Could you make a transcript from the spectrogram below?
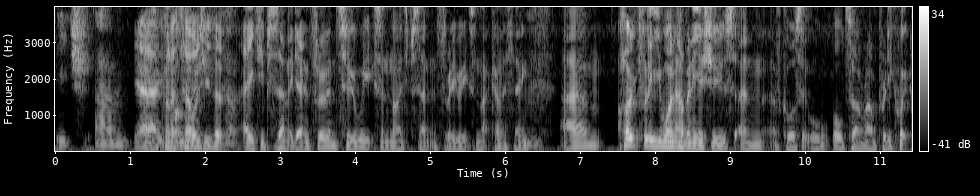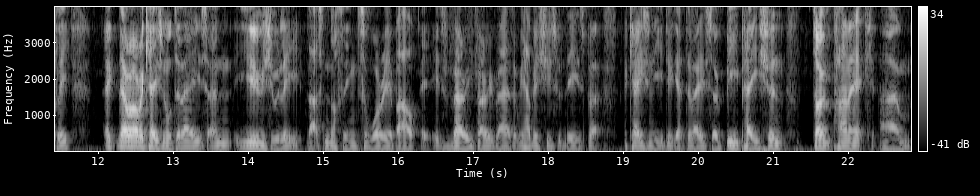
each. Um, Yeah, each it kind of tells you that Yeah. eighty percent are getting through in two weeks and ninety percent in three weeks and that kind of thing. Mm. Um, hopefully, you won't have any issues, and of course, it will all turn around pretty quickly. Uh, There are occasional delays, and usually that's nothing to worry about. It's very, very rare that we have issues with these, but occasionally you do get delays. So be patient, don't panic, um,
